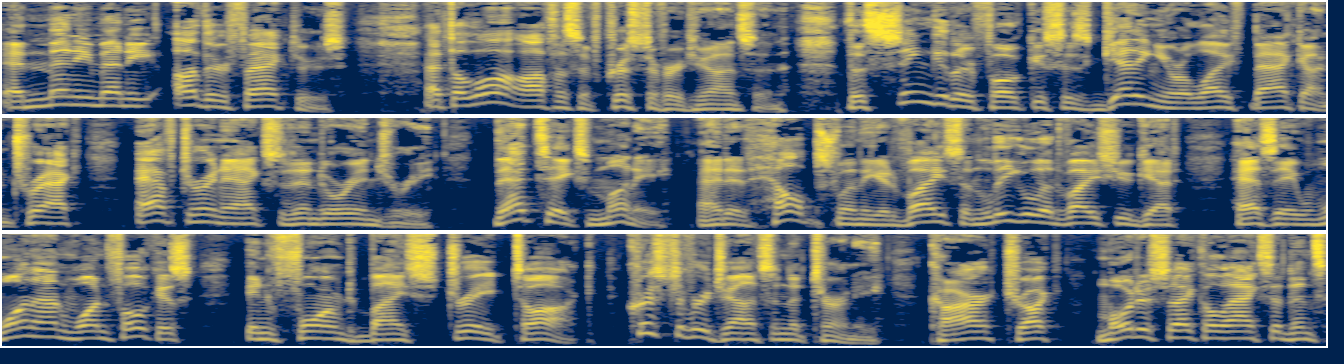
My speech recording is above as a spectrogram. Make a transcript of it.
and many, many other factors. At the law office of Christopher Johnson, the singular focus is getting your life back on track after an accident or injury. That takes money, and it helps when the advice and legal advice you get has a one on one focus informed by straight talk. Christopher Johnson, attorney, car, truck, motorcycle accidents,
